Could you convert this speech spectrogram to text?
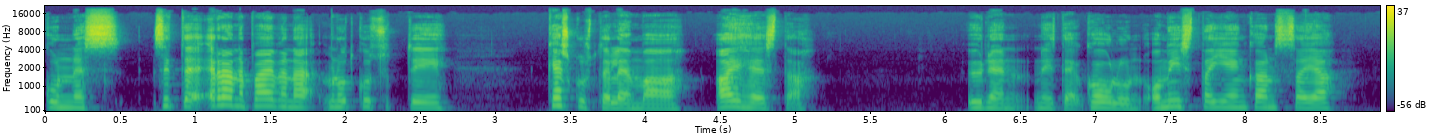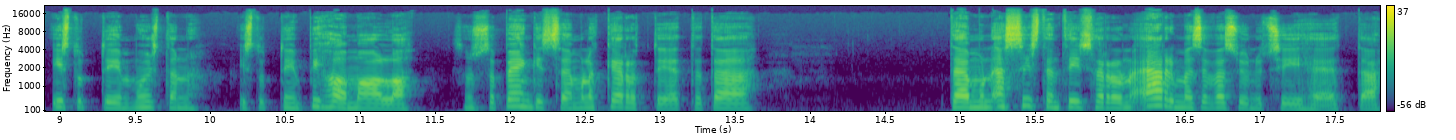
Kunnes sitten eräänä päivänä minut kutsuttiin keskustelemaan aiheesta yhden niitä koulun omistajien kanssa ja istuttiin, muistan, istuttiin pihamaalla semmoisessa penkissä ja mulle kerrottiin, että tämä tämä mun assistant teacher on äärimmäisen väsynyt siihen, että,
